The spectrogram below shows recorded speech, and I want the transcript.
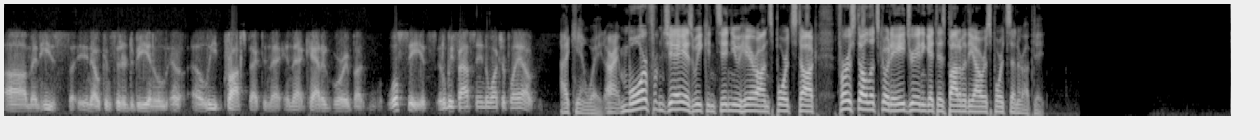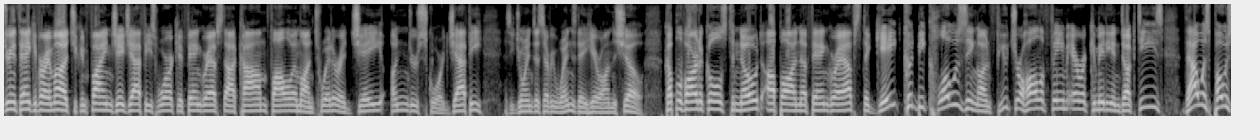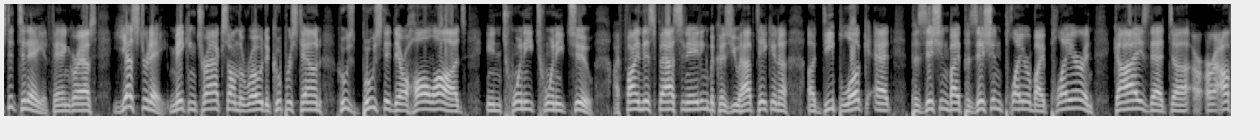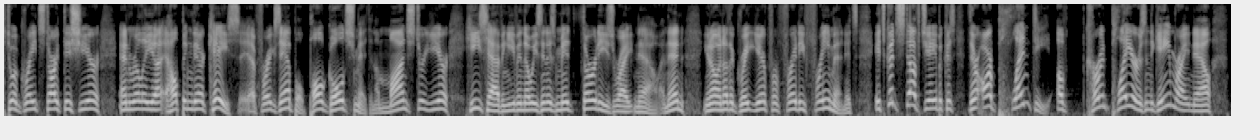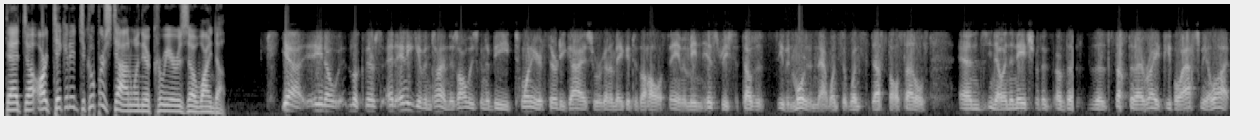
Um, and he's you know considered to be an, elite prospect in that in that category. But we'll see. It's it'll be fascinating to watch it play out. I can't wait. All right, more from Jay as we continue here on Sports Talk. First, though, let's go to Adrian and get this bottom of the hour Sports Center update. Adrian, thank you very much. You can find Jay Jaffe's work at fangraphs.com. Follow him on Twitter at J underscore Jaffe as he joins us every Wednesday here on the show. A couple of articles to note up on uh, Fangraphs. The gate could be closing on future Hall of Fame era committee inductees. That was posted today at Fangraphs. Yesterday, making tracks on the road to Cooperstown, who's boosted their Hall odds in 2022. I find this fascinating because you have taken a, a deep look at position by position, player by player, and guys that uh, are, are off to a great start this year and really uh, helping their case. Uh, for example, Paul Goldschmidt and the monster year he's having, even though he's in his mid 30s right now. And then, you know, another great year for Freddie Freeman. It's it's good stuff, Jay, because there are plenty of current players in the game right now that uh, are ticketed to Cooperstown when their careers uh, wind up. Yeah, you know, look, there's at any given time, there's always going to be 20 or 30 guys who are going to make it to the Hall of Fame. I mean, history tells us even more than that once it, once the dust all settles. And you know, in the nature of the of the the stuff that I write, people ask me a lot.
